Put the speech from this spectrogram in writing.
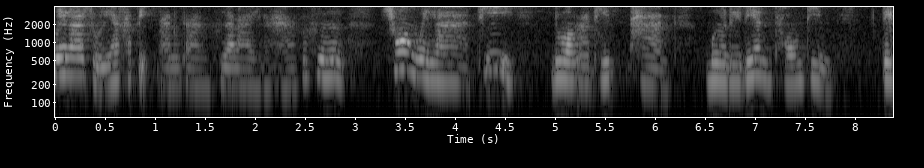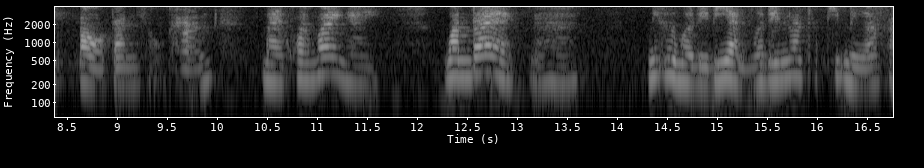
เวลาสุริยคติปานกลางคืออะไรนะคะ ก็คือช่วงเวลาที่ดวงอาทิตย์ผ่านเมอริเดียนท้องถิ่น ติดต่อกันสองครั้ง หมายความว่ายังไง วันแรกนะคะนี่คือเมอริเดียนเมอริเดียนมาจากทิศเหนือไป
